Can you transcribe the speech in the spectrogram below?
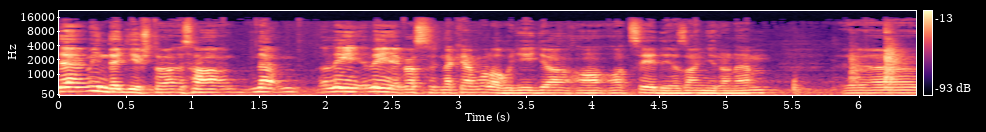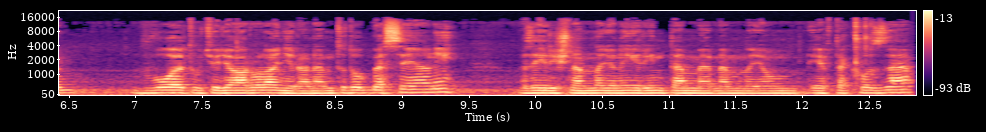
De mindegy is, szóval ne, a lény- lényeg az, hogy nekem valahogy így a, a, a CD az annyira nem ö, volt, úgyhogy arról annyira nem tudok beszélni. Azért is nem nagyon érintem, mert nem nagyon értek hozzá.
